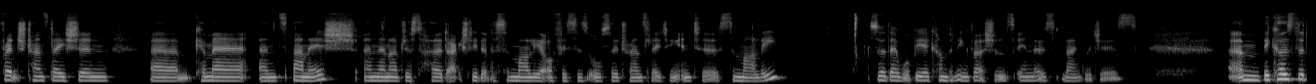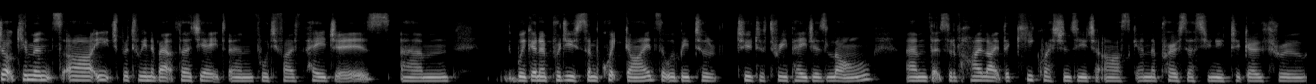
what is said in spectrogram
French translation um, Khmer and Spanish. And then I've just heard actually that the Somalia office is also translating into Somali. So there will be accompanying versions in those languages. Um, because the documents are each between about 38 and 45 pages, um, we're going to produce some quick guides that will be two, two to three pages long um, that sort of highlight the key questions you need to ask and the process you need to go through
